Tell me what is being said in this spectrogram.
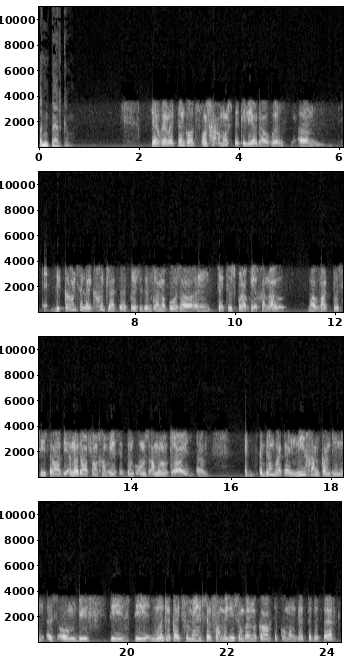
inperking. Ja, wel ek dink ons ons gaan almal spekuleer daaroor. Ehm um, die kanse lyk goed dat uh, president Ramaphosa in sy toespraak weer gaan hou, maar wat presies daar die inhoud daarvan gaan wees, ek dink ons almal draai. Ehm um, ek ek dink wat hy nie gaan kan doen nie is om die die die moontlikheid vir mense, families om bymekaar te kom om dit te beperk.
